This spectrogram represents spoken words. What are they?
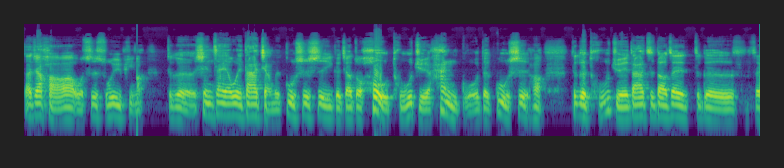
大家好啊，我是苏玉平啊。这个现在要为大家讲的故事是一个叫做后突厥汗国的故事哈。这个突厥大家知道，在这个在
